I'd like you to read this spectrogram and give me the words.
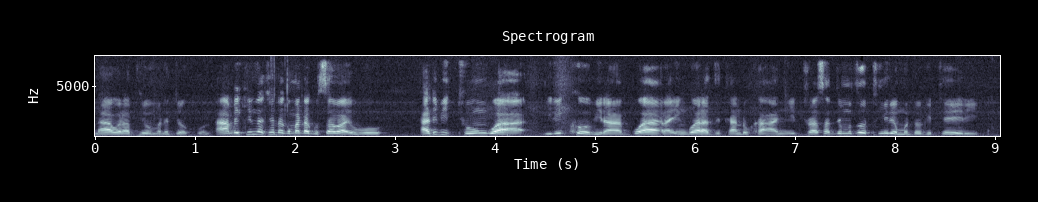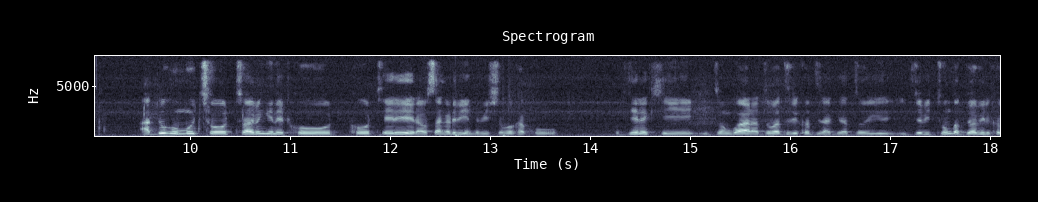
nawe urabyumva ntibyokunda hano ikindi nacyo ndagomba ndagusaba ubu hari ibitungwa biriko biragwara indwara zitandukanye turasabye muzotumire mu dogiteri aduha umuco turabe ingene twoterera usanga ari ibintu bishoboka ku kubyerekeye izo ndwara zoba ziriko ziragira ivyo bitungwa byoba biriko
